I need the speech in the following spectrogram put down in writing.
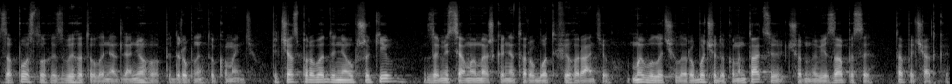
за послуги з виготовлення для нього підробних документів. Під час проведення обшуків за місцями мешкання та роботи фігурантів ми вилучили робочу документацію, чорнові записи та печатки.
